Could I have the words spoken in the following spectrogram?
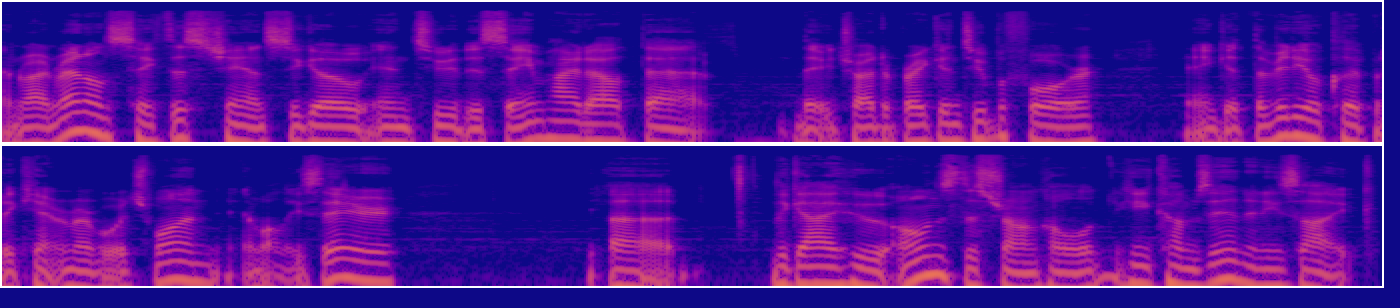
And Ryan Reynolds takes this chance to go into the same hideout that they tried to break into before and get the video clip but I can't remember which one. And while he's there uh the guy who owns the stronghold, he comes in and he's like,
